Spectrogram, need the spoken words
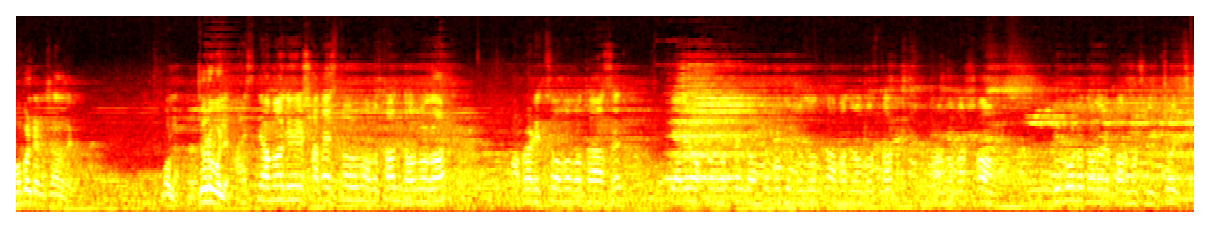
মোবাইলটা সাদা থাকে। বলো জোরে বলে আজকে আমাদের সাতাইশতম অবস্থান ধর্মঘট। আপনার একটু অবগত তেরোই অক্টোবর থেকে অক্টোবর পর্যন্ত আমাদের অবস্থান ধর্মঘট সহ বিভিন্ন ধরনের কর্মসূচি চলছে।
